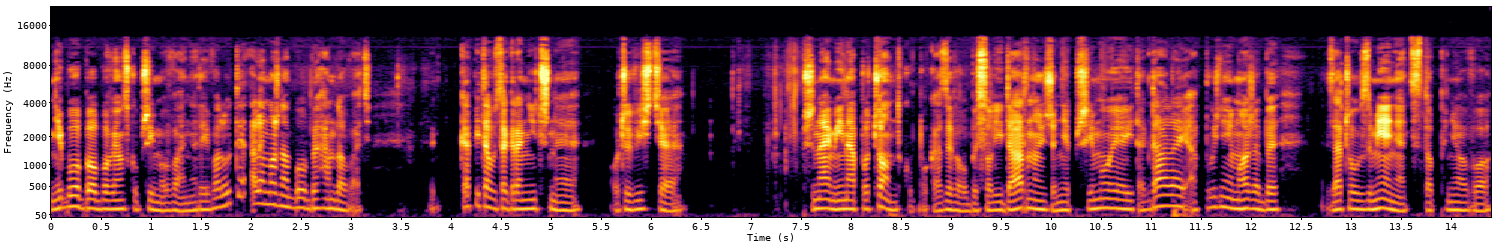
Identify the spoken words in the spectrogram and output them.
nie byłoby obowiązku przyjmowania tej waluty, ale można byłoby handlować. Kapitał zagraniczny oczywiście przynajmniej na początku pokazywałby solidarność, że nie przyjmuje i tak dalej, a później może by zaczął zmieniać stopniowo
